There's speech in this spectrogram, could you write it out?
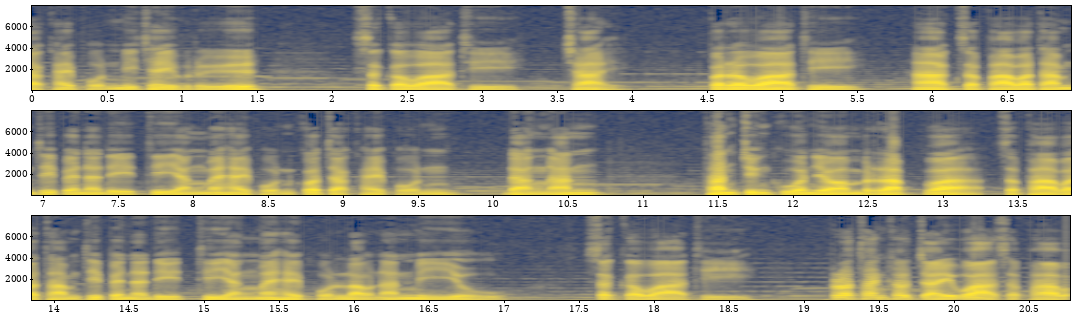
จักให้ผลม่ใช่หรือ สกวาที ใช่ ปรวาที หากสภาวธรรมที่เป็นอดีตที่ยังไม่ให้ผลก็จักให้ผล ดังนั้น ท่านจึงควรยอมรับว่าสภาวธรรมที่เป็นอดีตที่ยังไม่ให้ผลเหล่านั้นมีอยู่ สกวาที เพราะท่านเข้าใจว่าสภาว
